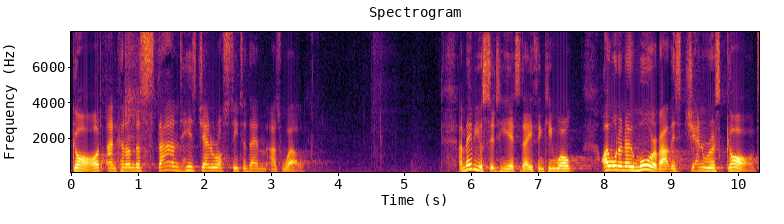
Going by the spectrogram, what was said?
God, and can understand his generosity to them as well. And maybe you're sitting here today thinking, well, I want to know more about this generous God.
